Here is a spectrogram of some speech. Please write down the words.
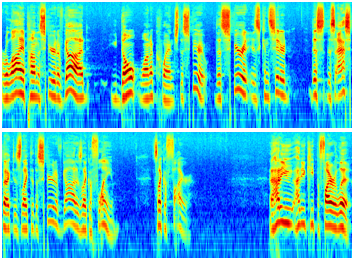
rely upon the Spirit of God, you don't want to quench the Spirit. The Spirit is considered, this, this aspect is like that the Spirit of God is like a flame, it's like a fire. And how do you, how do you keep a fire lit?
